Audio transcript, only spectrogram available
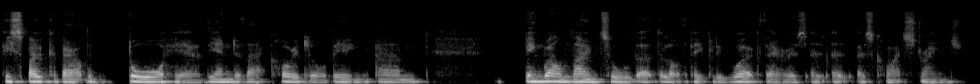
he spoke about the door here, the end of that corridor, being um, being well known to all the, a lot of the people who work there as as, as quite strange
